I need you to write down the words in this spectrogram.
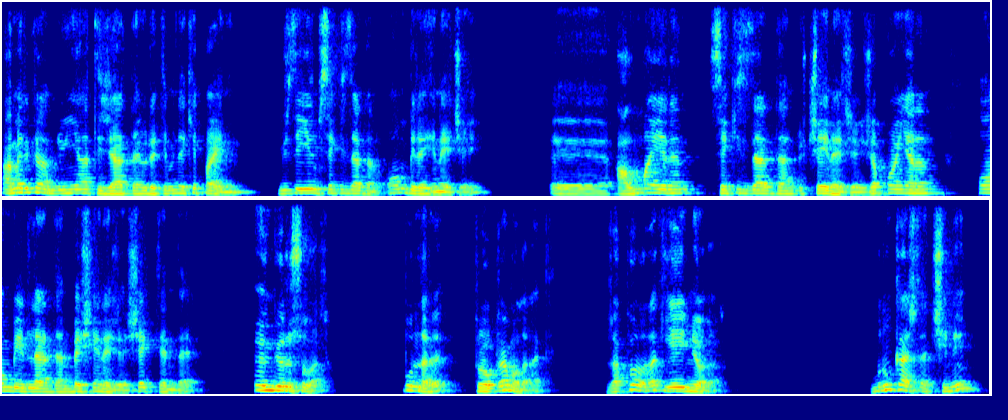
Amerika'nın dünya ticaretten üretimindeki payının %28'lerden 11'e ineceği, e, Almanya'nın 8'lerden 3'e ineceği, Japonya'nın 11'lerden 5'e ineceği şeklinde öngörüsü var. Bunları program olarak, rapor olarak yayınlıyorlar. Bunun karşısında Çin'in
